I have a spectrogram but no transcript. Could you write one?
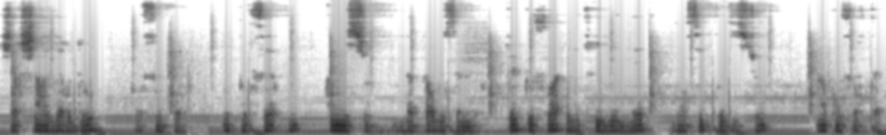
chercher un verre d'eau pour son père, ou pour faire une commission de la part de sa mère. Quelquefois, elle écrivait net dans cette position inconfortable,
